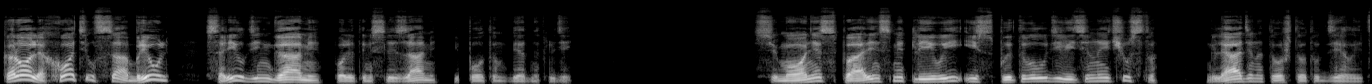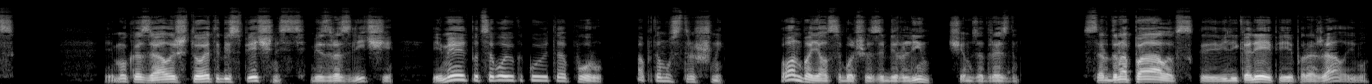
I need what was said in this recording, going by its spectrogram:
король охотился, а Брюль сорил деньгами, политыми слезами и потом бедных людей. Симонис, парень сметливый, испытывал удивительные чувства, глядя на то, что тут делается. Ему казалось, что эта беспечность, безразличие имеют под собой какую-то опору, а потому страшны. Он боялся больше за Берлин, чем за Дрезден. Сардонопаловское великолепие поражало его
